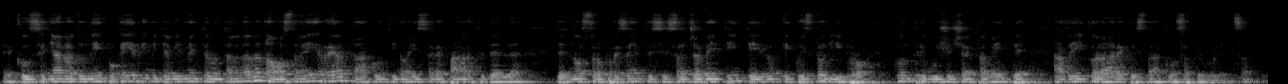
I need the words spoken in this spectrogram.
eh, consegnare ad un'epoca irrimediabilmente lontana dalla nostra, in realtà continua a essere parte del, del nostro presente se saggiamente inteso e questo libro contribuisce certamente a veicolare questa consapevolezza.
